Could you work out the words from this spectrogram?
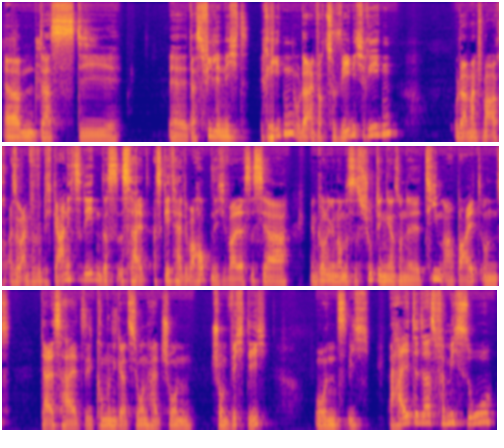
ähm, dass die, äh, dass viele nicht reden oder einfach zu wenig reden oder manchmal auch, also einfach wirklich gar nichts reden, das ist halt, es geht halt überhaupt nicht, weil es ist ja, im Grunde genommen ist das Shooting ja so eine Teamarbeit und da ist halt die Kommunikation halt schon, schon wichtig. Und ich halte das für mich so,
